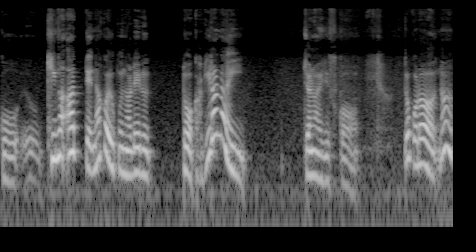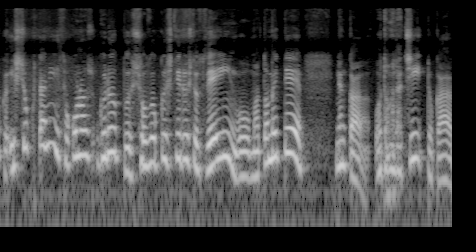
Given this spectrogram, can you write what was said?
こう、気があって仲良くなれるとは限らないじゃないですか。だから、なんか一緒くたにそこのグループ所属してる人全員をまとめて、なんかお友達とか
